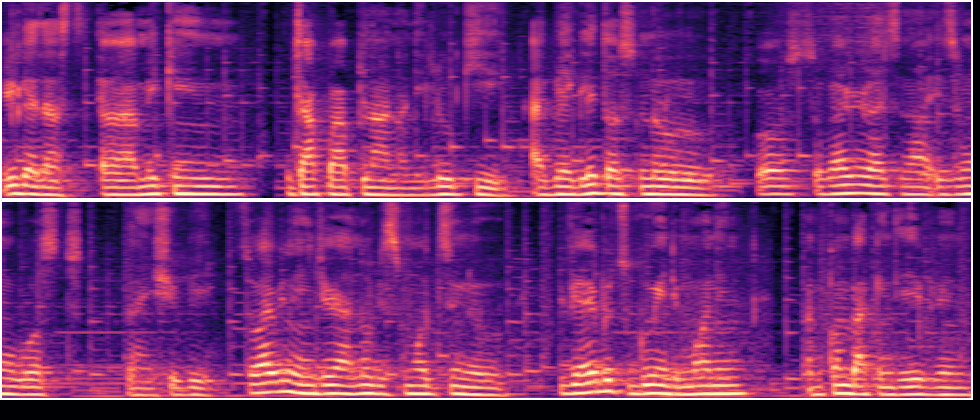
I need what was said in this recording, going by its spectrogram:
you guys are uh, making jackpot plan on the low key? I beg, let us know. Because surviving right now is even worse than it should be. Surviving in Nigeria no be small thing. oh. If you're able to go in the morning and come back in the evening,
